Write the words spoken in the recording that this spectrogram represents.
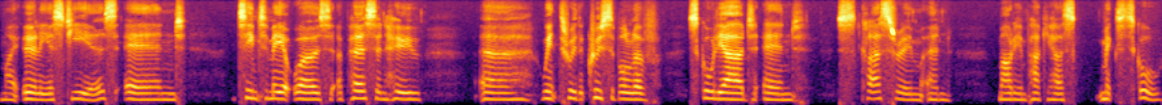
my earliest years, and seemed to me it was a person who uh, went through the crucible of schoolyard and s- classroom and Māori and Pākehā s- mixed schools.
